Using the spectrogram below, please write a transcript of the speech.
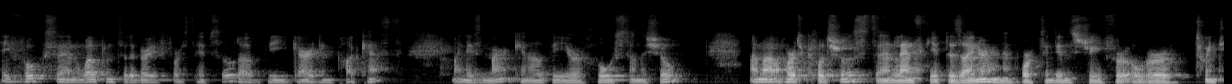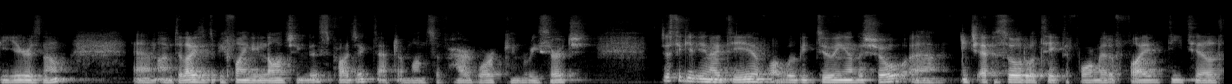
Hey, folks, and welcome to the very first episode of the Gardening Podcast. My name is Mark, and I'll be your host on the show. I'm a horticulturalist and landscape designer, and I've worked in the industry for over 20 years now. Um, I'm delighted to be finally launching this project after months of hard work and research. Just to give you an idea of what we'll be doing on the show, um, each episode will take the format of five detailed,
